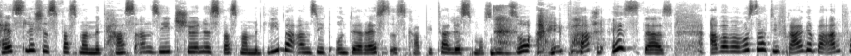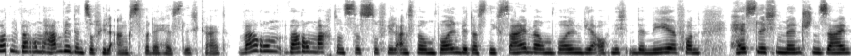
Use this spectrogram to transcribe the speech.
Hässlich ist, was man mit Hass ansieht, schön ist, was man mit Liebe ansieht und der Rest ist Kapitalismus. Und so einfach ist das. Aber man muss doch die Frage beantworten, warum haben wir denn so viel Angst vor der Hässlichkeit? Warum, warum macht uns das so viel Angst? Warum wollen wir das nicht sein? Warum wollen wir auch nicht in der Nähe von hässlichen Menschen sein?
